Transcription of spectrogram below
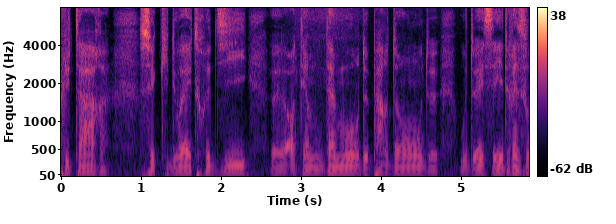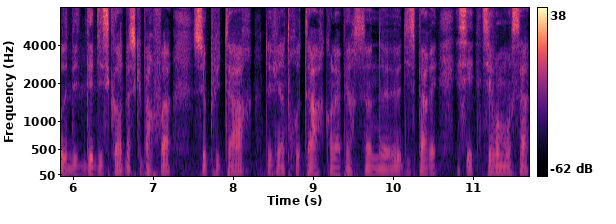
plus tard ce qui doit être dit euh, en termes d'amour, de pardon ou de, ou de de résoudre des, des, discordes parce que parfois ce plus tard devient trop tard quand la personne euh, disparaît. Et c'est, c'est vraiment ça.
